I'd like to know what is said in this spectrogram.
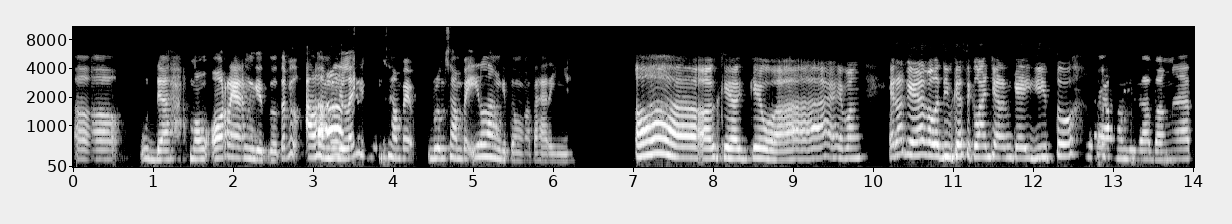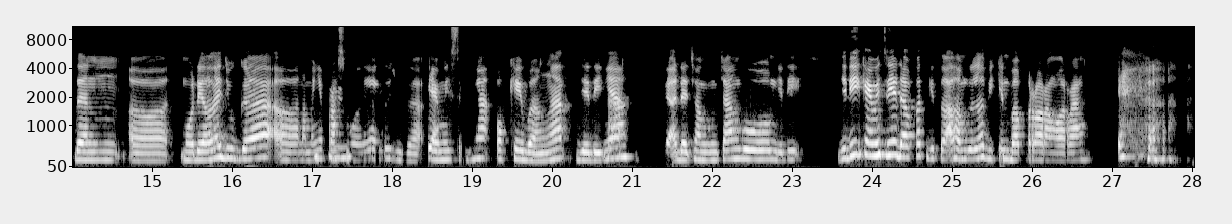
eh, udah mau oren gitu. Tapi Ah, alhamdulillah belum sampai belum sampai hilang gitu mataharinya. Oh, oke oke. Wah, emang enak ya kalau dikasih kelancaran kayak gitu. Ya, alhamdulillah banget dan eh, modelnya juga eh, namanya Hmm. Prasmulya itu juga Ya. chemistry-nya oke banget. Jadinya Ah. Gak ada canggung-canggung. Jadi jadi chemistry-nya dapat gitu. Alhamdulillah bikin baper orang-orang.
